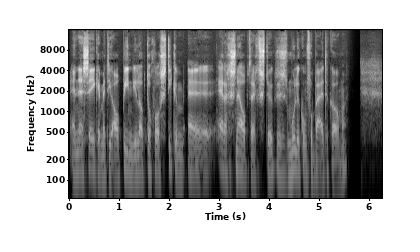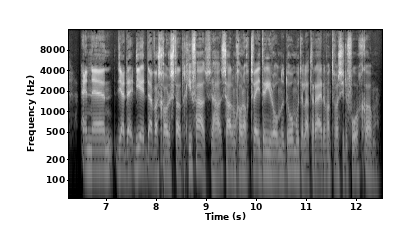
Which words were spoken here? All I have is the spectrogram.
En eh, zeker met die Alpine, die loopt toch wel stiekem eh, erg snel op het rechte stuk. Dus het is moeilijk om voorbij te komen. En eh, ja, die, die, daar was gewoon een strategiefout. Ze had- ze hadden hem gewoon nog twee, drie ronden door moeten laten rijden, want toen was hij ervoor gekomen.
